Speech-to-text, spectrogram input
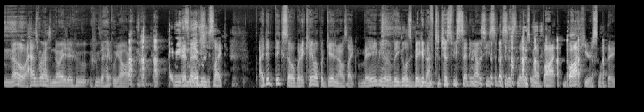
no, Hasbro has no idea who who the heck we are. I mean, and then ever she's like, I didn't think so, but it came up again, and I was like, maybe their legal is big enough to just be sending out cease and desist letters when a bot bot hears something.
